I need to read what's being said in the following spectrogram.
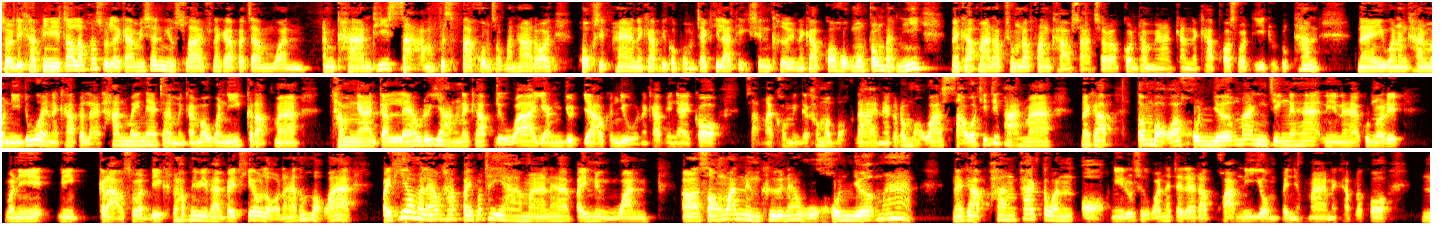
สวัสดีครับยินดีต้อนรับเข้าสู่รายการ Mission News Live นะครับประจำวันอังคารที่ 3 พฤษภาคม 2565 นะครับอยู่กับผมแจ็คกิลาติกเช่นเคยนะครับก็6โมงตรงแบบนี้นะครับมารับชมรับฟังข่าวสารสำหรับคนทำงานกันนะครับก็สวัสดีทุก ๆ ท่าน ในวันอังคารวันนี้ด้วยนะครับหลายๆท่านไม่แน่ใจเหมือนกันว่าวันนี้กลับมาทำงานกันแล้วหรือยังนะครับหรือว่ายังหยุดยาวกันอยู่นะครับยังไงก็สามารถคอมเมนต์กันเข้ามาบอกได้นะก็ต้องบอกว่าเสาร์อาทิตย์ที่ผ่านมานะครับต้องบอกว่าคนเยอะมากจริงๆนะฮะนี่นะฮะคุณวริศ วันนี้มีกล่าวสวัสดีครับ ไม่มีแผนไปเที่ยวหรอนะฮะต้องบอกว่าไปเที่ยวมาแล้วครับ ไปพัทยามานะฮะไปหนึ่งวันเอ่อสองวันหนึ่งคืนนะโหคนเยอะมากนะครับพังภาคตะวันออกนี่รู้สึกว่าน่าจะได้รับความนิยมเป็นอย่างมากนะครับ แล้วก็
